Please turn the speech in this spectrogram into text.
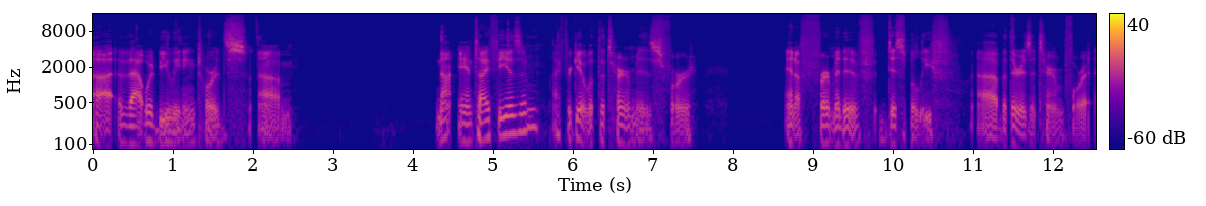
Uh, that would be leaning towards um, not anti theism. I forget what the term is for an affirmative disbelief, uh, but there is a term for it.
